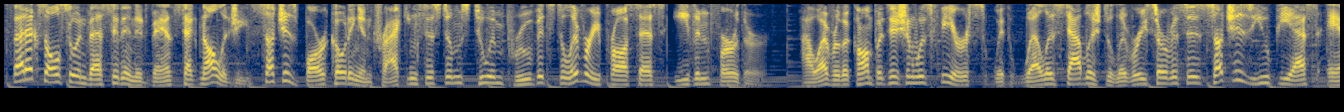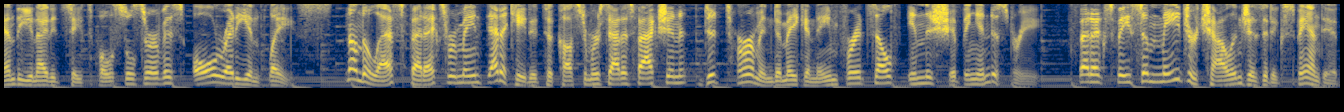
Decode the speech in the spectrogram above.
FedEx also invested in advanced technologies such as barcoding and tracking systems to improve its delivery process even further. However, the competition was fierce, with well established delivery services such as UPS and the United States Postal Service already in place. Nonetheless, FedEx remained dedicated to customer satisfaction, determined to make a name for itself in the shipping industry. FedEx faced a major challenge as it expanded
